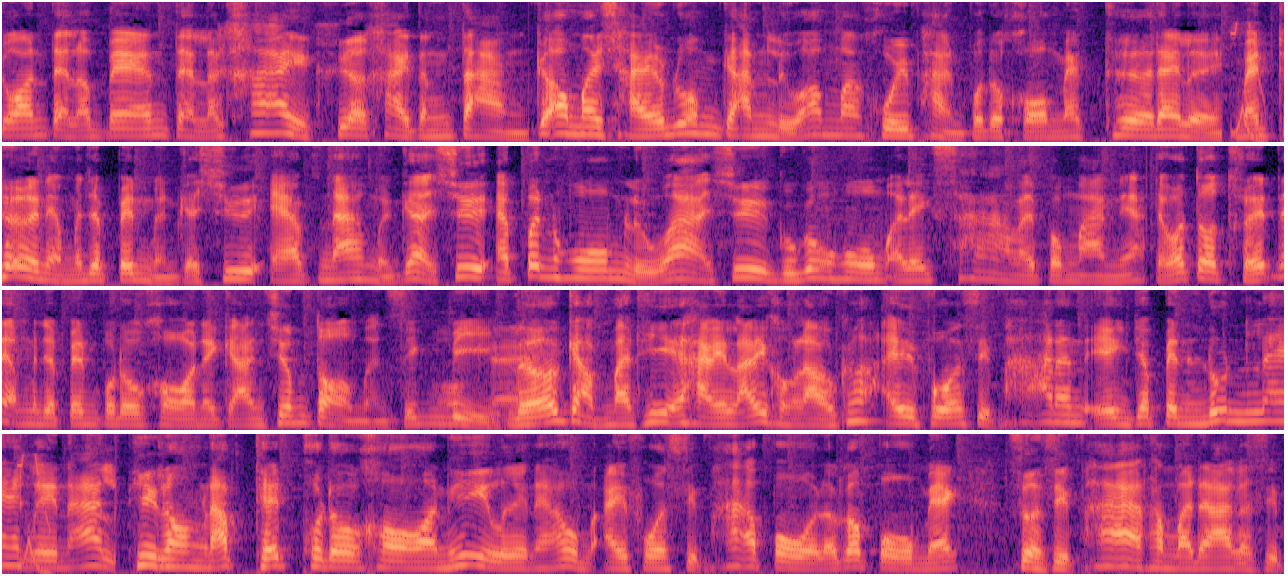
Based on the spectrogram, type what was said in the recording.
กรณ์แต่ละแบรนด์แต่ละค่ายเครือข่ายต่างๆ ก็เอามาใช้ร่วมกันหรือว่ามาคุยผ่านโปรโตคอล Matter ได้เลย Matter เนี่ยมันจะเป็นเหมือนกับชื่อแอปนะ เหมือนกับชื่อ Apple Home หรือว่าชื่อ Google Home Alexa อะไรประมาณเนี้ยแต่ว่าตัว Thread เนี่ยมันจะเป็นโปรโตคอลในการเชื่อมต่อเหมือน Zigbee โอเคแล้วกลับมาที่ไฮไลท์ของเราก็ iPhone 15 นั่นเองจะเป็นรุ่นแรกเลยนะ ที่รองรับ Thread Protocol นี่เลยนะครับผม iPhone 15 Pro แล้วก็ Pro Max ส่วน 15 ธรรมดากับ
